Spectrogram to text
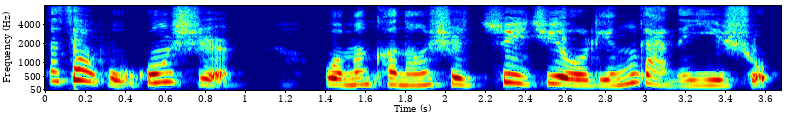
那在武功时，我们可能是最具有灵感的艺术。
